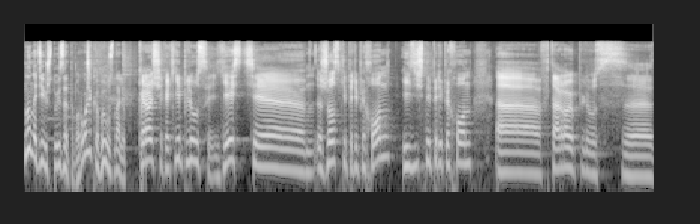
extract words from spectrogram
Но надеюсь, что из этого ролика вы узнали. Короче, какие плюсы? Есть э, жесткий перепихон, изичный перепихон. Э, второй плюс, э,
